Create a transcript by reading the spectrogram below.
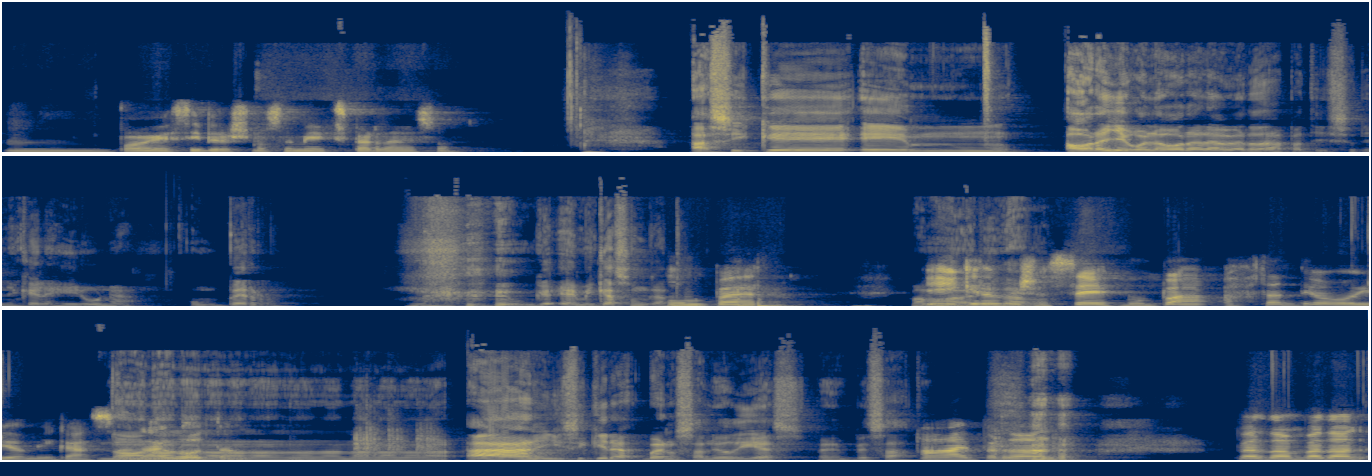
Mm, porque sí, pero yo no soy muy experta en eso. Así que eh, ahora llegó la hora de la verdad, Patricia. Tienes que elegir una. Un perro. en mi caso, un gato. Un perro. Vamos y creo que ya sé, es bastante obvio en mi caso, no, la no, gota. No, no, no, no, no, no, no. Ah, ni siquiera. Bueno, salió 10. Empezaste. Ay, perdón. perdón, perdón.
